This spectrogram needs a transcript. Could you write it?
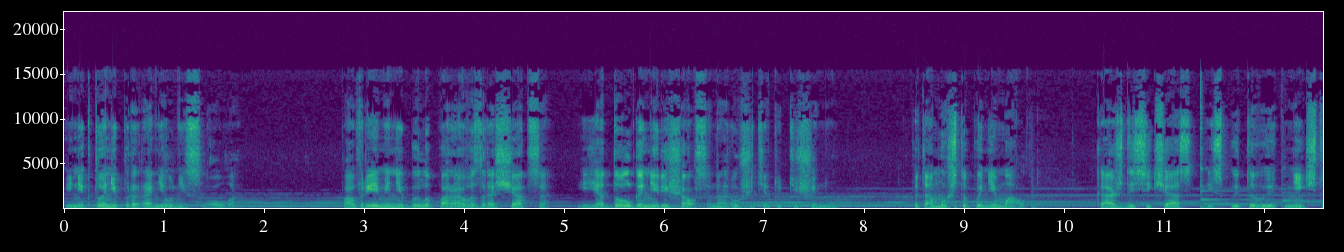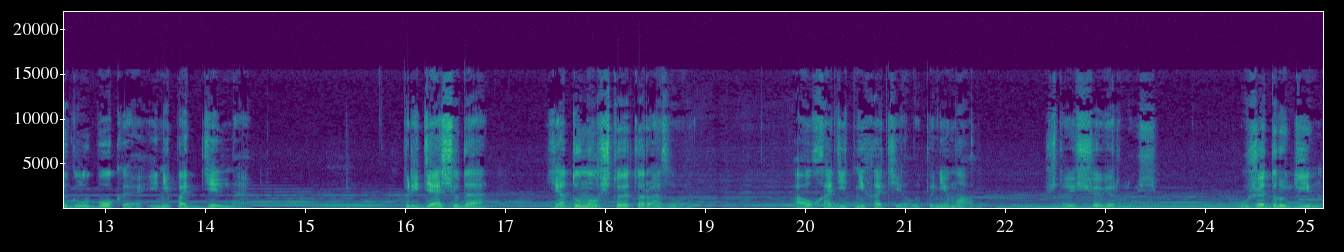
и никто не проронил ни слова. По времени было пора возвращаться, и я долго не решался нарушить эту тишину, потому что понимал – Каждый сейчас испытывает нечто глубокое и неподдельное. Придя сюда, я думал, что это разово, а уходить не хотел и понимал, что еще вернусь. Уже другим,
